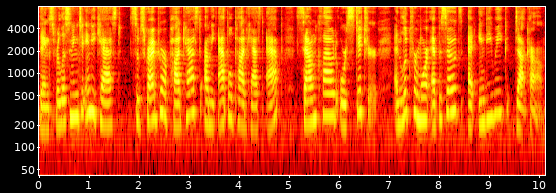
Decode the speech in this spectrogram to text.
Thanks for listening to IndyCast. Subscribe to our podcast on the Apple Podcast app, SoundCloud, or Stitcher, and look for more episodes at indyweek.com.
